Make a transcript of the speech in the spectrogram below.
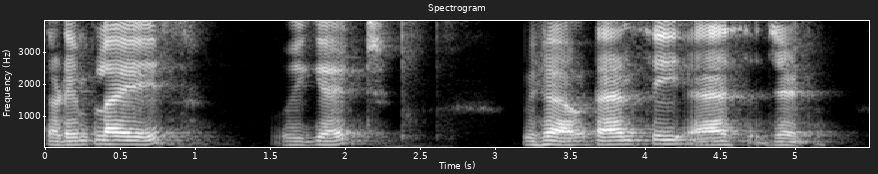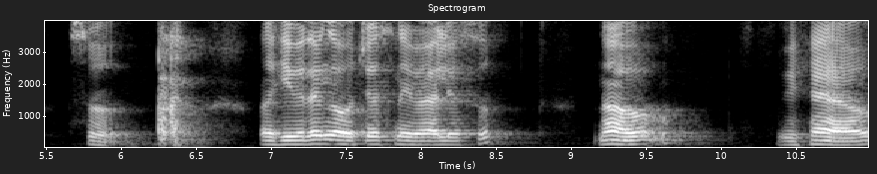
that implies we get we have tan c as z so మనకి ఈ విధంగా వచ్చేసిన వాల్యూస్ నౌ we have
